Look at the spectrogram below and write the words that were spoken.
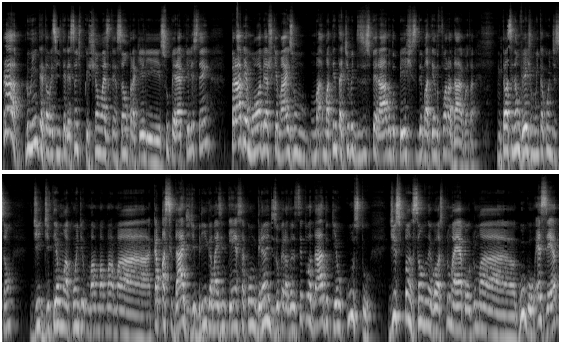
Para o Inter talvez seja interessante, porque chama mais atenção para aquele super app que eles têm. Para a Bemob, acho que é mais um, uma, uma, tentativa desesperada do peixe se debatendo fora d'água. Tá? Então, assim, não vejo muita condição de, de ter uma, uma, uma, uma, capacidade de briga mais intensa com grandes operadores do setor, dado que o custo de expansão do negócio para uma Apple, para uma Google, é zero,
